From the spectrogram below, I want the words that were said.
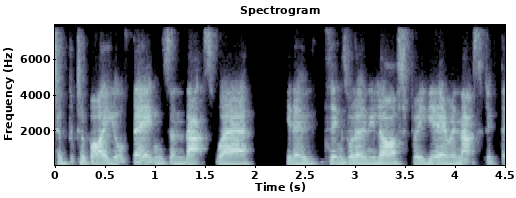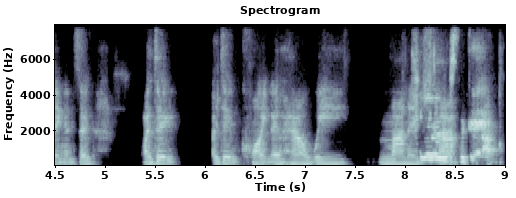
to, to buy your things and that's where you know things will only last for a year and that sort of thing and so i don't i don't quite know how we manage close that. the gap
